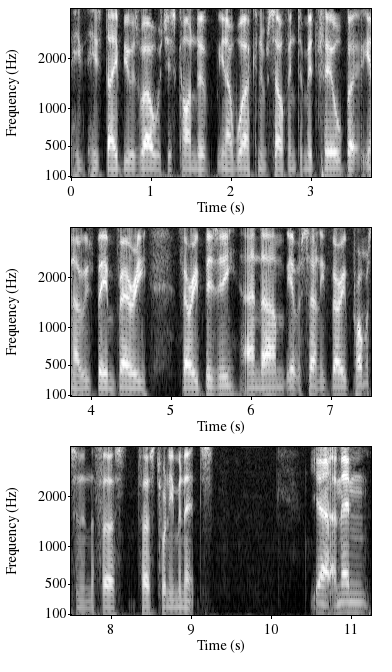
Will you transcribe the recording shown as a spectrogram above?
he, his debut as well was just kind of you know working himself into midfield, but you know he was being very, very busy, and um, it was certainly very promising in the first first 20 minutes. Yeah, and then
